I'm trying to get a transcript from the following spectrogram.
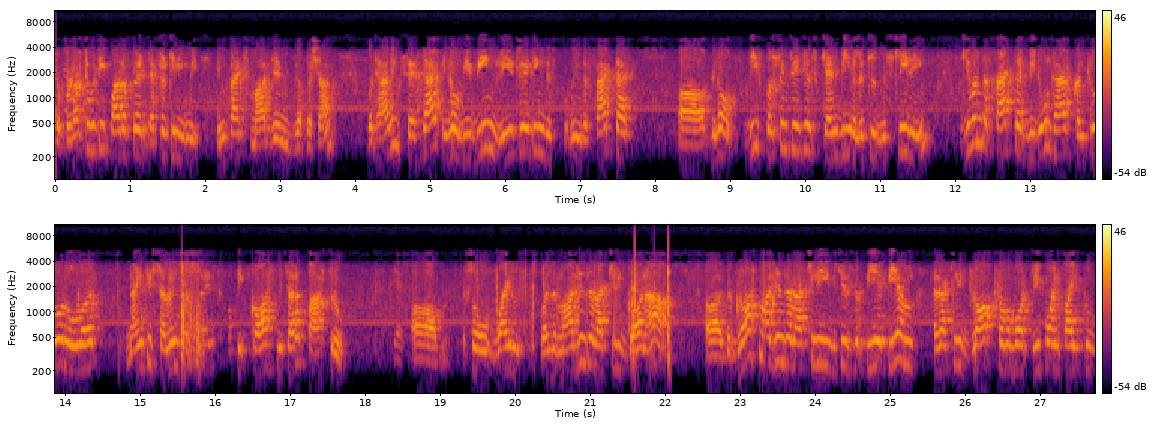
the productivity part of it definitely impacts margins, uh, Prashant. But having said that, you know, we've been reiterating this, I mean, the fact that, uh, you know, these percentages can be a little misleading given the fact that we don't have control over 97% of the costs which are a pass-through. Yes. Um, so while, while the margins have actually gone up, uh, the gross margins have actually, which is the PAPM, has actually dropped from about 3.5 to,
